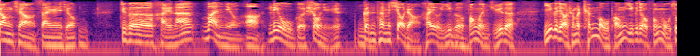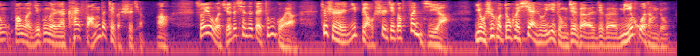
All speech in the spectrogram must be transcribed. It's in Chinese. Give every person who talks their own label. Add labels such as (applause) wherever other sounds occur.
Speaker 1: 锵锵三人行，这个海南万宁啊，六个少女跟他们校长还有一个房管局的，一个叫什么陈某鹏，一个叫冯某松，房管局工作人员开房的这个事情啊，所以我觉得现在在中国呀，就是你表示这个愤激啊，有时候都会陷入一种这个这个迷惑当中。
